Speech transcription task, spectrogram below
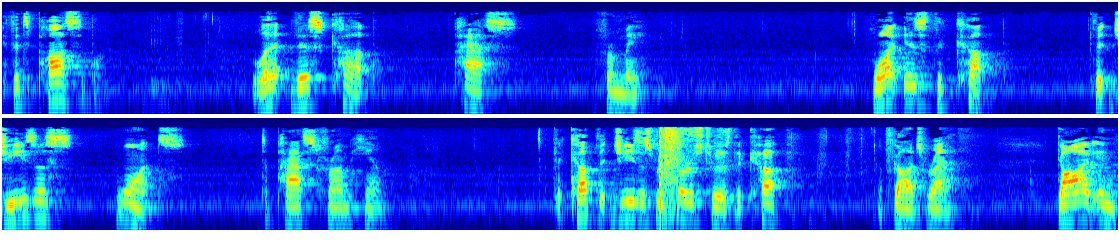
if it's possible, let this cup pass from me. What is the cup that Jesus wants to pass from him? The cup that Jesus refers to as the cup of God's wrath. God, in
